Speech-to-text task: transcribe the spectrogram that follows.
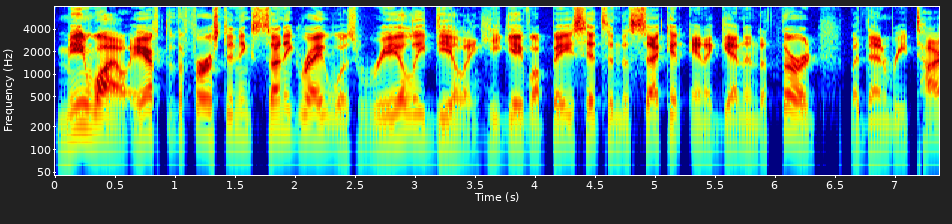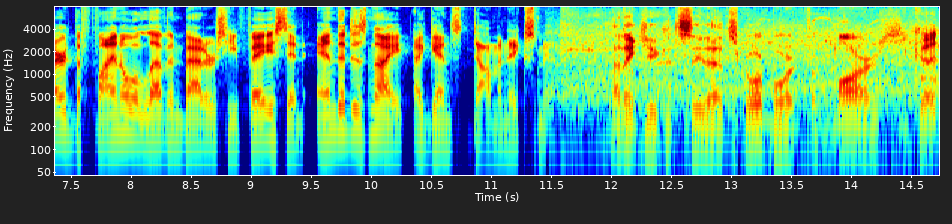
Meanwhile, after the first inning, Sonny Gray was really dealing. He gave up base hits in the second and again in the third, but then retired the final 11 batters he faced and ended his night against Dominic Smith. I think you could see that scoreboard from Mars. You could.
